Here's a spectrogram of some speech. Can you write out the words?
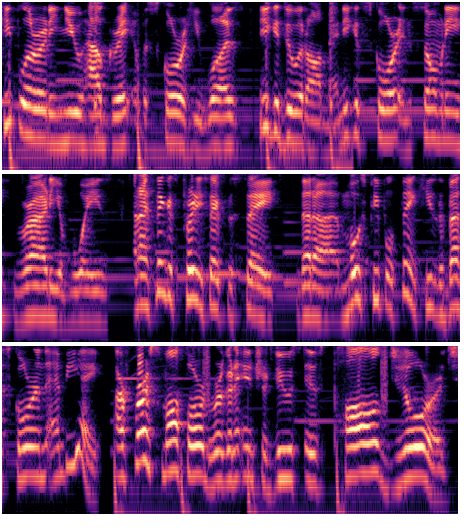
people already knew how great of a scorer he was. He could do it all, man. He could score in so many variety of ways. And I think it's pretty safe to say that uh, most people think he's the best scorer in the NBA. Our first small forward we're going to introduce is Paul George,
